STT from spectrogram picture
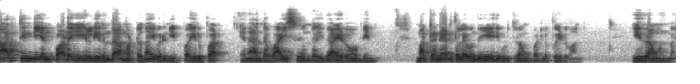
நார்த் இந்தியன் பாடகிகள் இருந்தால் மட்டும்தான் இவர் இப்போ இருப்பார். ஏன்னா அந்த வாய்ஸ் அந்த இதாகிடும் அப்படின்னு. மற்ற நேரத்தில் வந்து எழுதி கொடுத்துட்டு அவங்க பாட்டில் போயிடுவாங்க. இதுதான் உண்மை.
